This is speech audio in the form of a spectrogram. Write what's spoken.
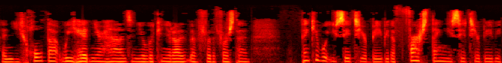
and you hold that wee head in your hands, and you look in your eyes for the first time. Think of what you say to your baby. The first thing you say to your baby.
